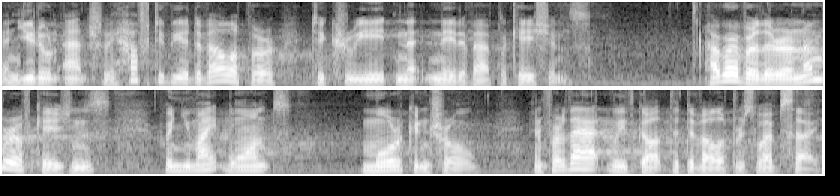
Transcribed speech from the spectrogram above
and you don't actually have to be a developer to create native applications. However, there are a number of occasions when you might want more control. And for that, we've got the developer's website.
